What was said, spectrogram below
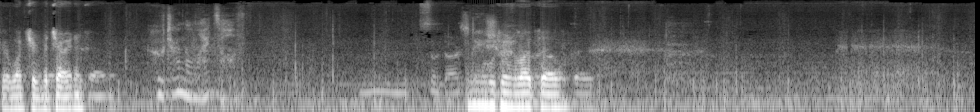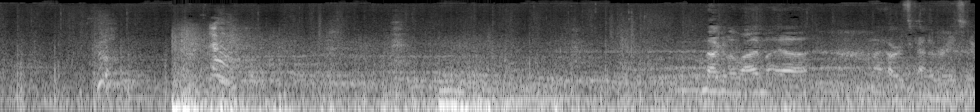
So watch your vagina. Who turned the lights off? It's so dark. Who turned the lights off? I'm not gonna lie, my uh, my heart's kind of racing.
